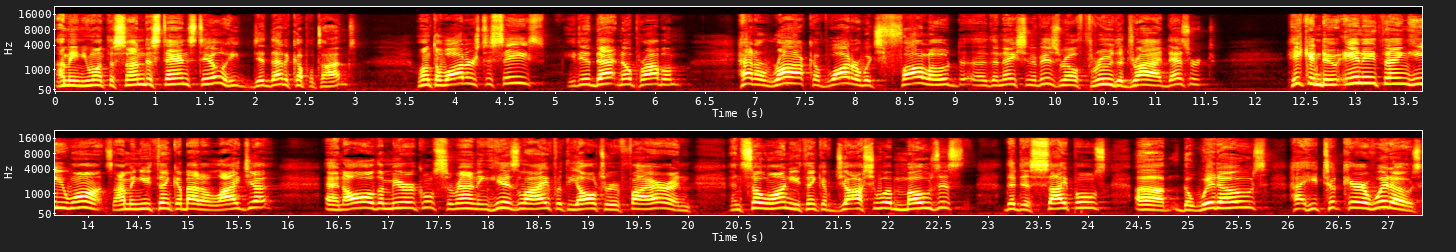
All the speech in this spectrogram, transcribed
I mean, you want the sun to stand still? He did that a couple times. Want the waters to cease? He did that, no problem. Had a rock of water which followed uh, the nation of Israel through the dry desert. He can do anything he wants. I mean, you think about Elijah and all the miracles surrounding his life with the altar of fire and, and so on. You think of Joshua, Moses, the disciples, uh, the widows, he took care of widows,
